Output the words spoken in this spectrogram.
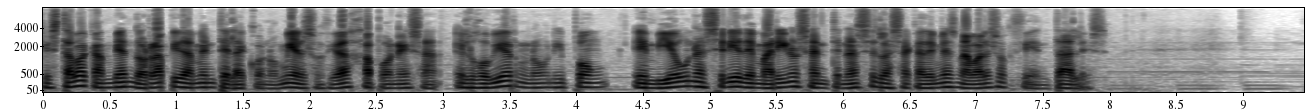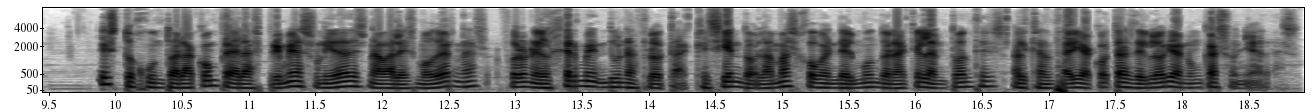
que estaba cambiando rápidamente la economía de la sociedad japonesa, el gobierno nipón envió una serie de marinos a entrenarse en las academias navales occidentales, esto junto a la compra de las primeras unidades navales modernas fueron el germen de una flota que siendo la más joven del mundo en aquel entonces alcanzaría cotas de gloria nunca soñadas.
